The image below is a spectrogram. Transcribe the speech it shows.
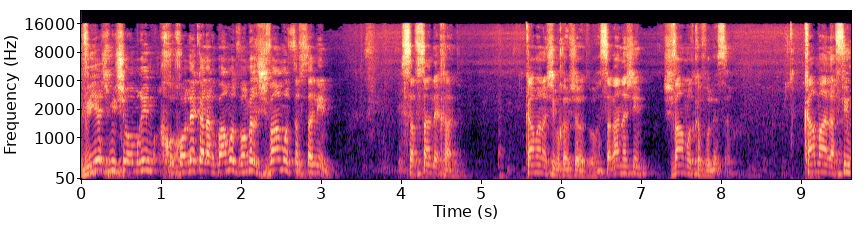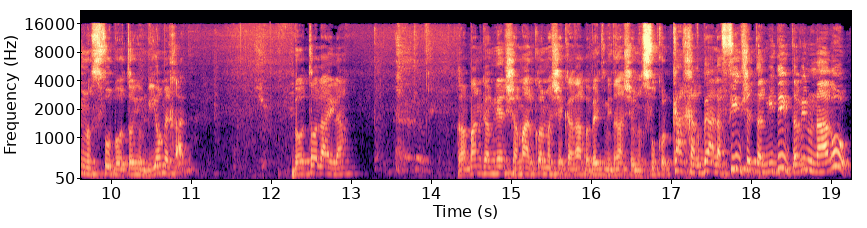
ויש מי שאומרים, חולק על 400 ואומר 700 ספסלים. ספסל אחד. כמה אנשים יכולים לשבת בו? עשרה אנשים? 700 כפול 10. כמה אלפים נוספו באותו יום, ביום אחד? באותו לילה, רבן גמליאל שמע על כל מה שקרה בבית מדרש, שנוספו כל כך הרבה אלפים של תלמידים, תבינו, נערו.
